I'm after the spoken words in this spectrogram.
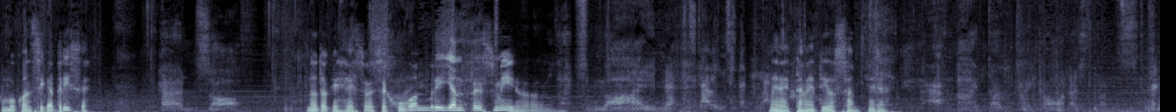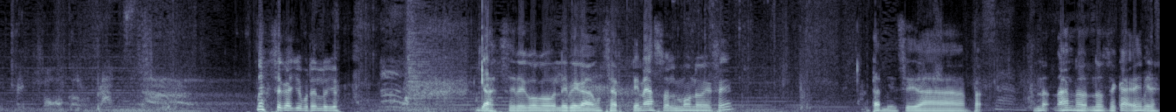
Como con cicatrices. No toques eso, ese jubón brillante es mío. Mira, está metido Sam, mira. Ah, se cayó por el hoyo. Ya, se pegó, le pegaba un sartenazo al mono ese. También se da... No, ah, no, no se cae, eh, mira.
